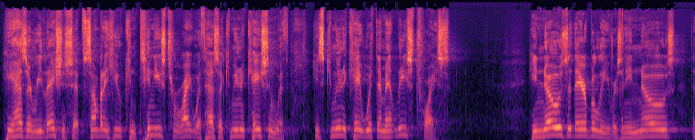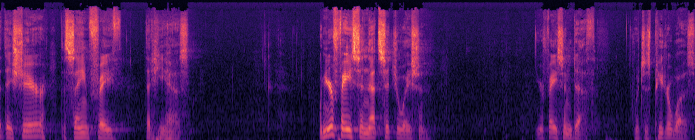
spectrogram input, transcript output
he has a relationship, somebody who continues to write with, has a communication with. He's communicated with them at least twice. He knows that they are believers, and he knows that they share the same faith that he has. When you're facing that situation, you're facing death, which is Peter was.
